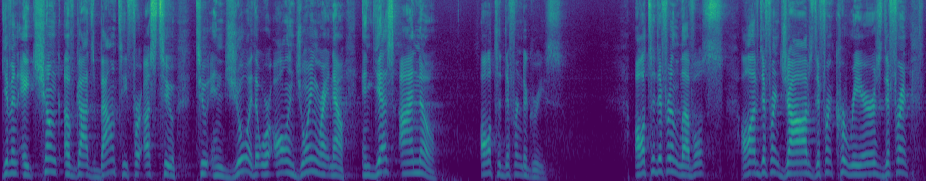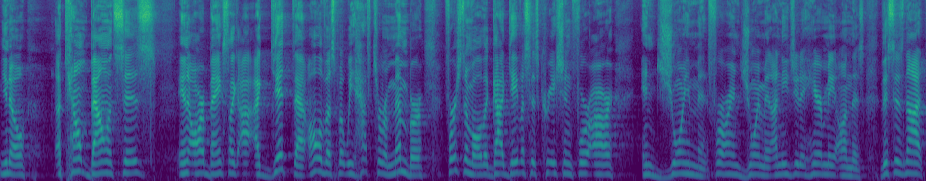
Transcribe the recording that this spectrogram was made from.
given a chunk of God's bounty for us to, to enjoy, that we're all enjoying right now. And yes, I know, all to different degrees all to different levels, all have different jobs, different careers, different, you know, account balances in our banks. Like, I, I, get that, all of us, but we have to remember, first of all, that God gave us His creation for our enjoyment, for our enjoyment. I need you to hear me on this. This is not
